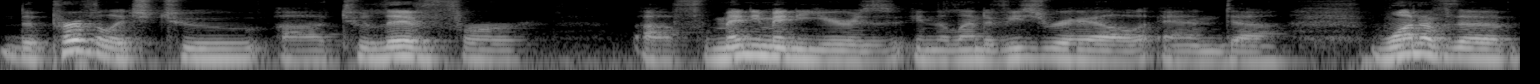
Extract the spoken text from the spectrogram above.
the privilege to uh, to live for uh, for many many years in the land of Israel, and uh, one of the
